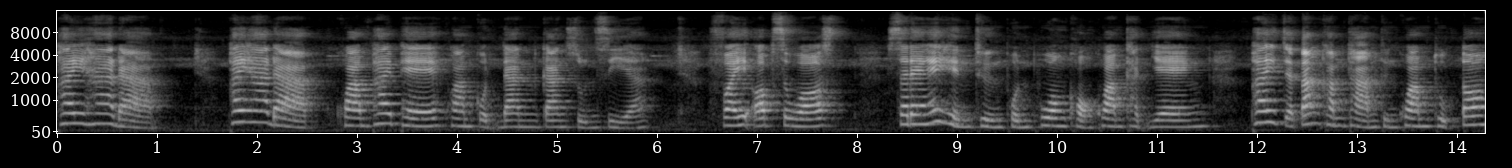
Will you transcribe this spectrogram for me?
ไพ่ห้าดาบ ไพ่ห้าดาบ ความพ่ายแพ้ ความกดดัน การสูญเสีย Fight of Swords แสดงให้เห็นถึงผลพวงของความขัดแย้ง ไพ่จะตั้งคำถามถึงความถูกต้อง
